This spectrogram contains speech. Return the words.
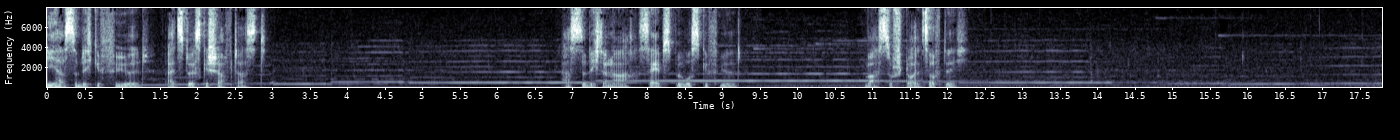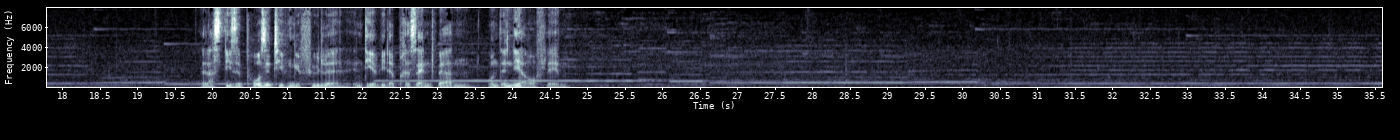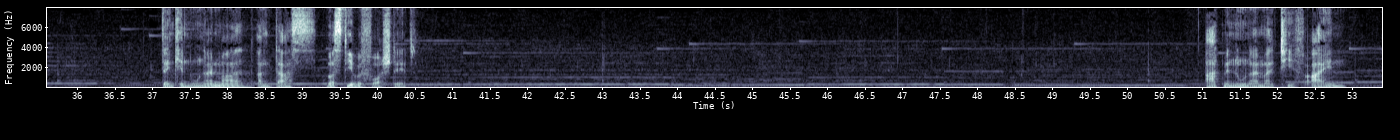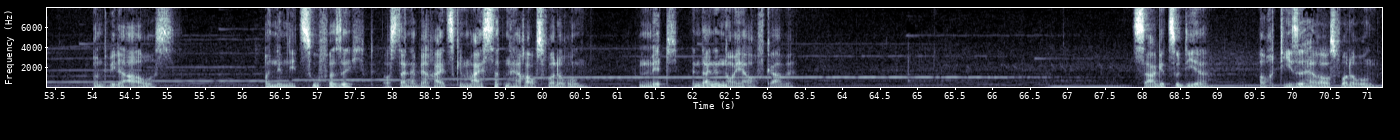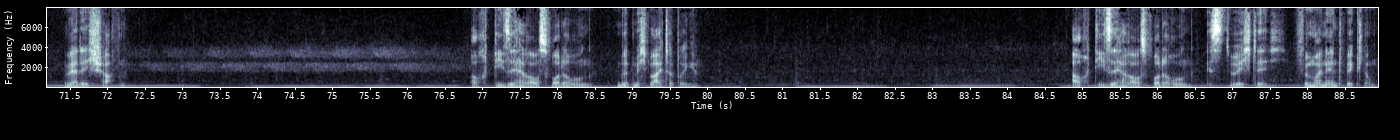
Wie hast du dich gefühlt, als du es geschafft hast? Hast du dich danach selbstbewusst gefühlt? Warst du stolz auf dich? Lass diese positiven Gefühle in dir wieder präsent werden und in dir aufleben. Denke nun einmal an das, was dir bevorsteht. Atme nun einmal tief ein und wieder aus und nimm die Zuversicht aus deiner bereits gemeisterten Herausforderung mit in deine neue Aufgabe. Sage zu dir, auch diese Herausforderung werde ich schaffen. Auch diese Herausforderung wird mich weiterbringen. Auch diese Herausforderung ist wichtig für meine Entwicklung.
